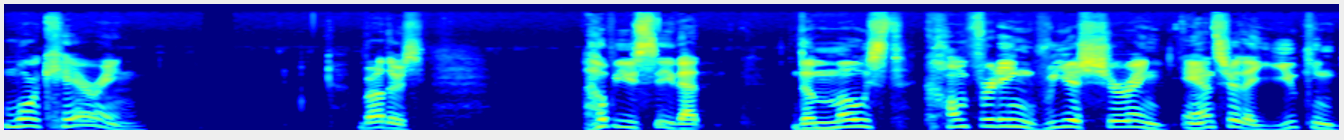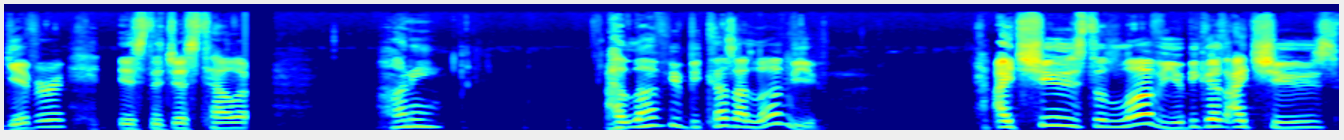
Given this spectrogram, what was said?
more caring? Brothers, I hope you see that the most comforting, reassuring answer that you can give her is to just tell her, honey, I love you because I love you. I choose to love you because I choose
